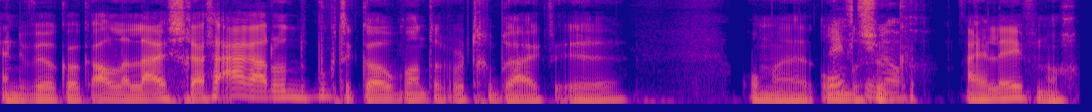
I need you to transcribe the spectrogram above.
en dan wil ik ook alle luisteraars aanraden om het boek te kopen, want het wordt gebruikt eh, om uh, onderzoek. Hij leeft nog.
